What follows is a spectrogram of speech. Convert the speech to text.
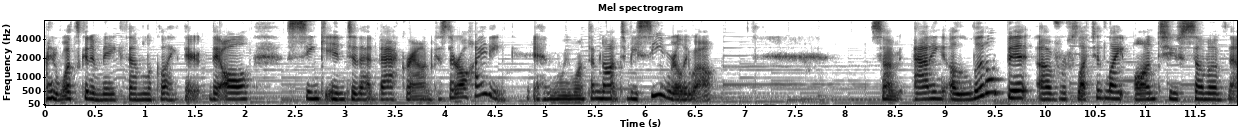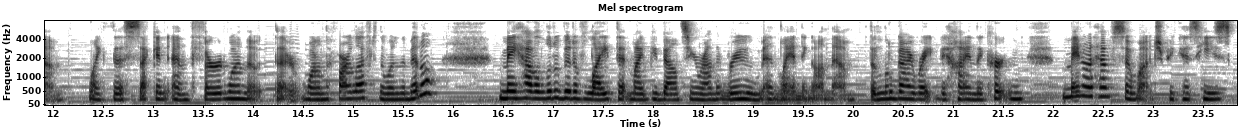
and what's going to make them look like they they all sink into that background because they're all hiding and we want them not to be seen really well. So I'm adding a little bit of reflected light onto some of them, like the second and third one, the, the one on the far left and the one in the middle, may have a little bit of light that might be bouncing around the room and landing on them. The little guy right behind the curtain may not have so much because he's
